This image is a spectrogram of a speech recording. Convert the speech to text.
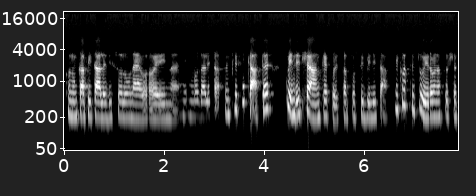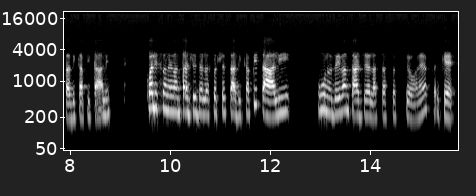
con un capitale di solo un euro e in, in modalità semplificate, quindi c'è anche questa possibilità di costituire una società di capitali. Quali sono i vantaggi della società di capitali? Uno dei vantaggi è la tassazione perché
